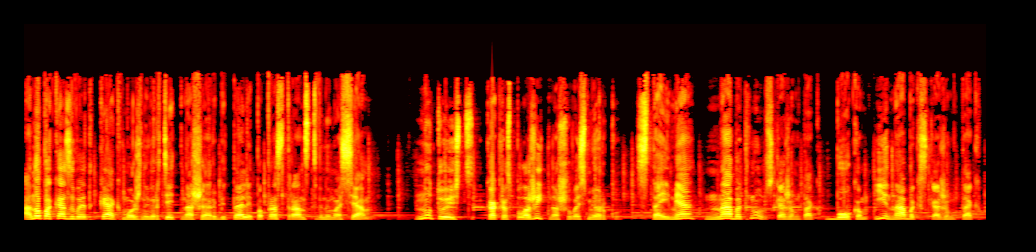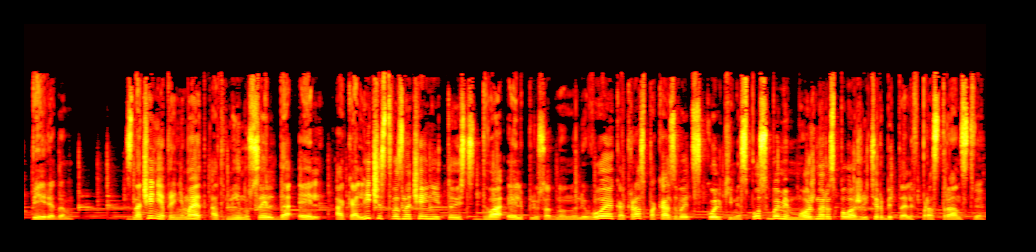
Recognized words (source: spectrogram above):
Оно показывает, как можно вертеть наши орбитали по пространственным осям. Ну, то есть, как расположить нашу восьмерку. Стаймя, на бок, ну, скажем так, боком, и на бок, скажем так, передом. Значение принимает от минус L до L, а количество значений, то есть 2L плюс 1 нулевое, как раз показывает, сколькими способами можно расположить орбиталь в пространстве.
